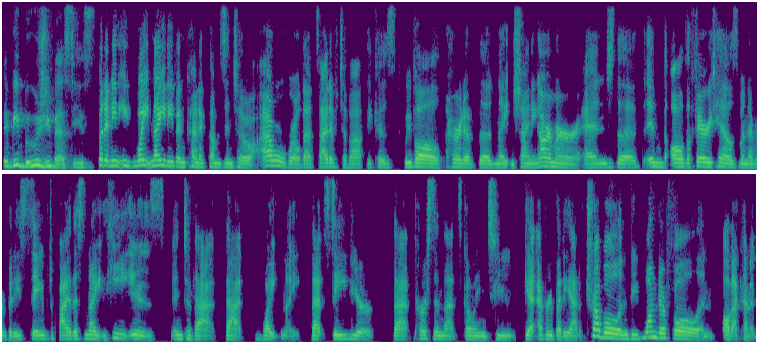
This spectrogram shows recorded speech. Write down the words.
They'd be bougie besties. But I mean, White Knight even kind of comes into our world outside of Teyvat because we've all heard of the knight in shining armor and the in all the fairy tales when everybody's saved by this knight. He is in Teyvat, that White Knight, that savior that person that's going to get everybody out of trouble and be wonderful and all that kind of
